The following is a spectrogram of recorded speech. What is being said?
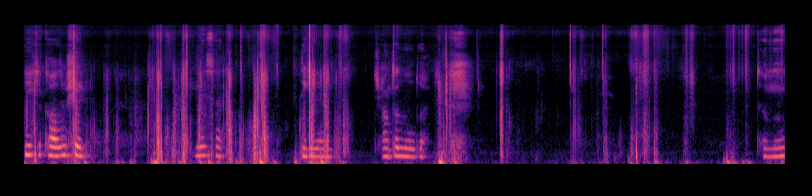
iyi ki kalmışım. Neyse. Hadi gidelim. Çanta doldu. Tamam.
